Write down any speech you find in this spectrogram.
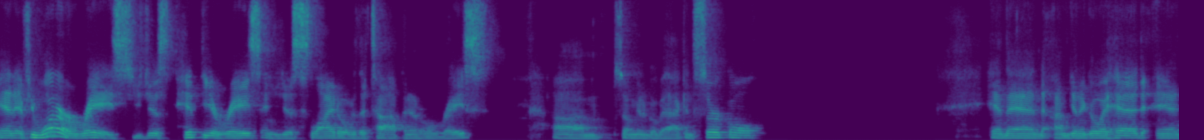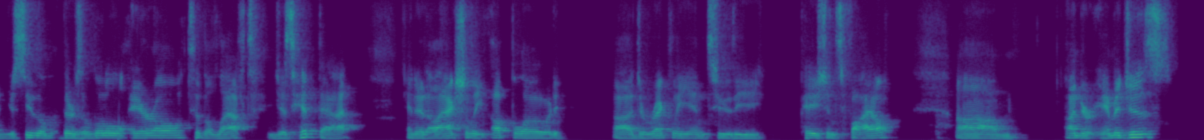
And if you want to erase, you just hit the erase and you just slide over the top and it'll erase. Um, so I'm going to go back and circle. And then I'm going to go ahead and you see the, there's a little arrow to the left. You just hit that and it'll actually upload uh, directly into the patient's file um, under images.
